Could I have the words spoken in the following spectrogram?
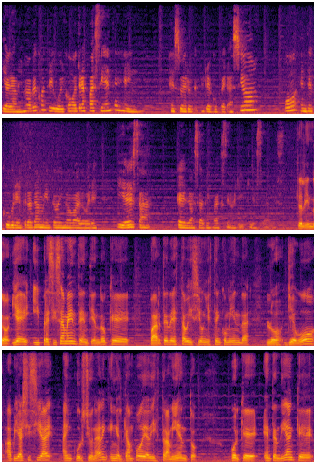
y a la misma vez contribuir con otras pacientes en, en su recuperación o en descubrir tratamientos innovadores. Y esa es la satisfacción, Ricky, ¿sabes? Qué lindo. Y, precisamente entiendo que parte de esta visión y esta encomienda lo llevó a PRCCI a incursionar en, el campo de adiestramiento, porque entendían que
